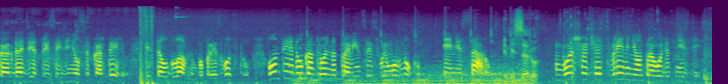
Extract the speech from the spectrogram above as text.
Когда дед присоединился к картелю и стал главным по производству, он передал контроль над провинцией своему внуку, Эмиссару. Эмиссару? Большую часть времени он проводит не здесь.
